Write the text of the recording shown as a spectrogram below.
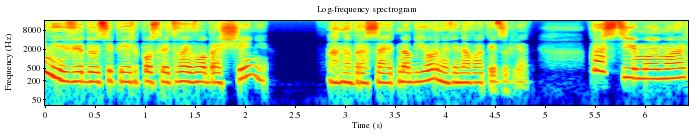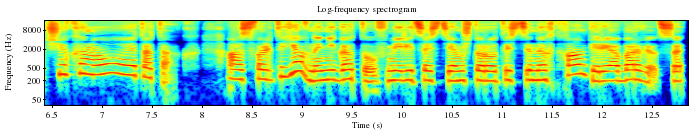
Имею в виду теперь после твоего обращения». Она бросает на Бьорна виноватый взгляд. «Прости, мой мальчик, но это так. Асфальт явно не готов мириться с тем, что род истинных Тхампери оборвется.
